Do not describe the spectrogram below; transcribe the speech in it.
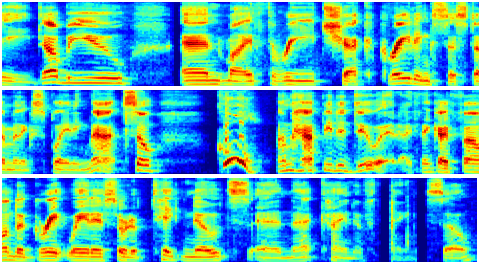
AEW and my three check grading system and explaining that. So, cool. I'm happy to do it. I think I found a great way to sort of take notes and that kind of thing. So,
